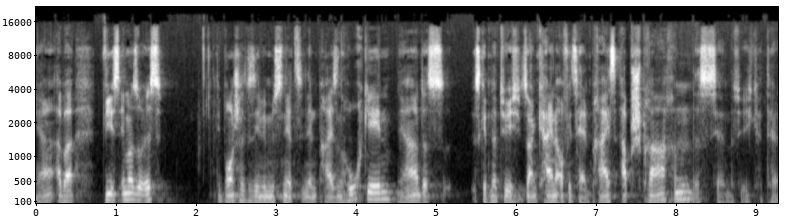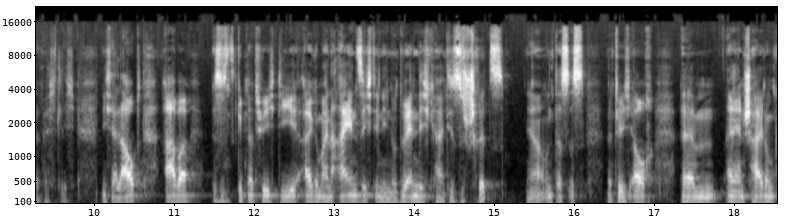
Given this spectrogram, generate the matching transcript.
Ja, aber wie es immer so ist, die Branche hat gesehen, wir müssen jetzt in den Preisen hochgehen. Ja, das es gibt natürlich sozusagen keine offiziellen Preisabsprachen, mhm. das ist ja natürlich kartellrechtlich nicht erlaubt, aber es, ist, gibt natürlich die allgemeine Einsicht in die Notwendigkeit dieses Schritts. Ja, und das ist natürlich auch ähm, eine Entscheidung,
